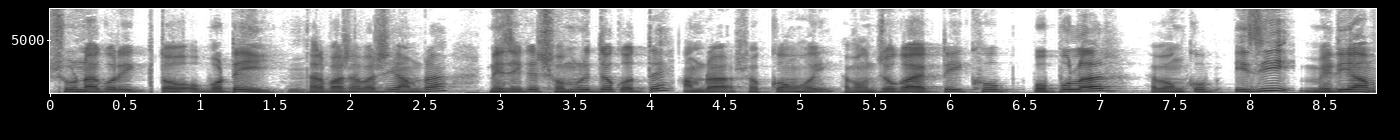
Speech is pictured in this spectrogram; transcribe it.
সুনাগরিক তো বটেই। তার পাশাপাশি আমরা নিজেকে সমৃদ্ধ করতে আমরা সক্ষম হই এবং যোগা একটি খুব পপুলার এবং খুব ইজি মিডিয়াম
